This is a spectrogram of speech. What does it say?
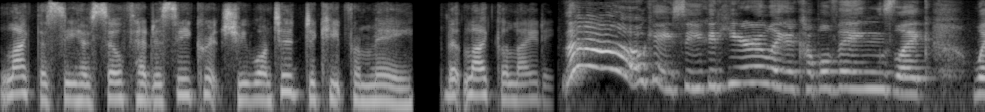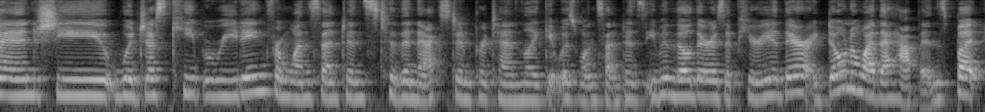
like the sea herself had a secret she wanted to keep from me, but like a lady. Okay, so you could hear like a couple things like when she would just keep reading from one sentence to the next and pretend like it was one sentence, even though there is a period there. I don't know why that happens, but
